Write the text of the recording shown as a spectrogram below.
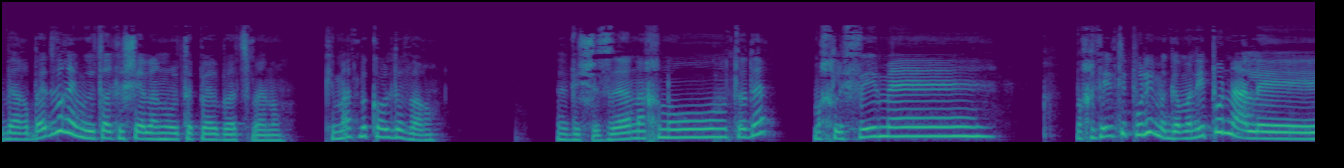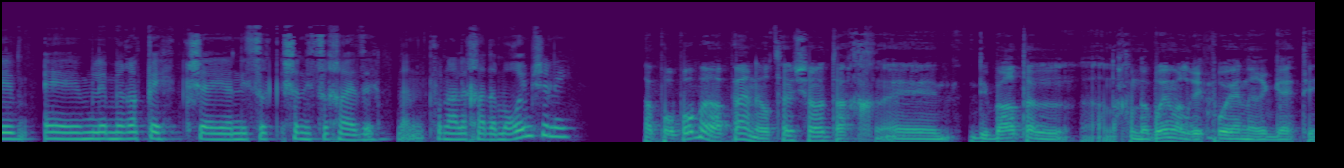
בהרבה דברים יותר קשה לנו לטפל בעצמנו. כמעט בכל דבר. ובשביל זה אנחנו, אתה יודע, מחליפים מחליפים טיפולים, וגם אני פונה אה, למרפא כשאני, צריכה את זה. אני פונה לאחד המורים שלי. אפרופו מרפא, אני רוצה לשאול אותך, אה, דיברת על, אנחנו מדברים על ריפוי אנרגטי,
